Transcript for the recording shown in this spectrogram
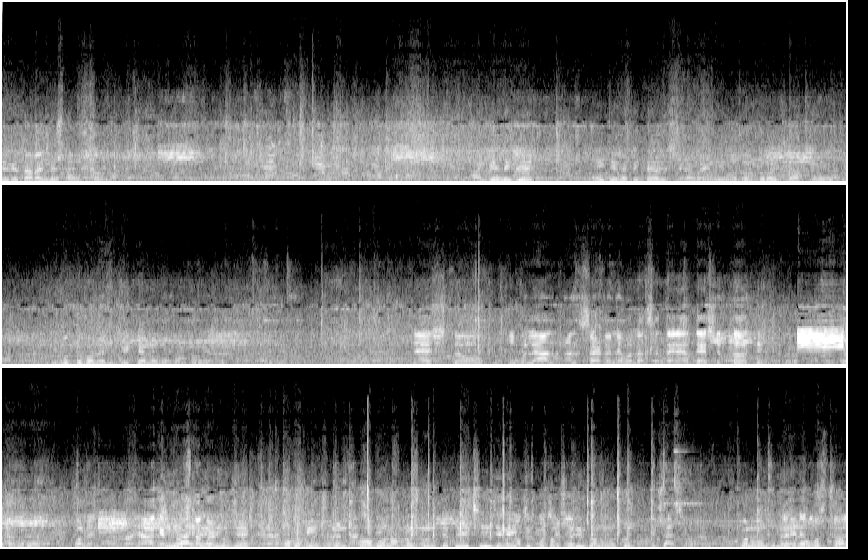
জায়গায় দাঁড়াইলে সমস্যা হবে এই যে এই জায়গাটিতে সেনাবাহিনী মোতন করা হয়েছে আপনি বলতে পারেন যে কেন মোতন করা হয়েছে দেশ তো কি বলে আনসার্টেনেবল আছে তাই না? দেশের তো বলেন আগে প্রশ্ন করেন। এই যে প্রগতি ইন্স্যুরেন্স ভবন আমরা শুনতে পেয়েছি এই জায়গায় একটি প্রথম সারির গণমাধ্যম গণমাধ্যমের অবস্থান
